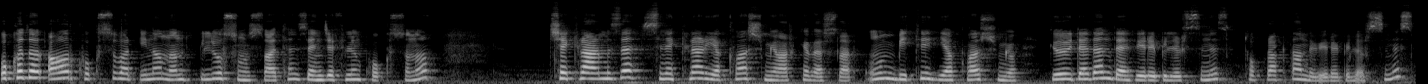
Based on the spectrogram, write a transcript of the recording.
O kadar ağır kokusu var inanın biliyorsunuz zaten zencefilin kokusunu. Çiçeklerimize sinekler yaklaşmıyor arkadaşlar. Un biti yaklaşmıyor. Gövdeden de verebilirsiniz. Topraktan da verebilirsiniz.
